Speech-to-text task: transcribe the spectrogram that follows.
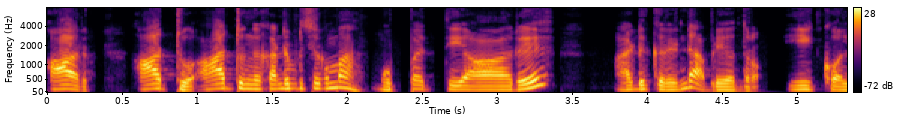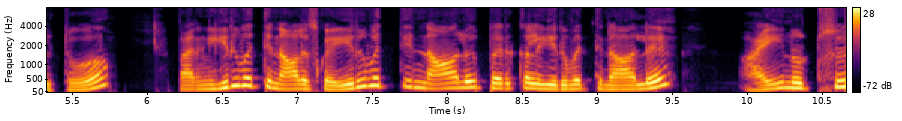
R R two R two இங்கே கண்டுபிடிச்சிருக்கோமா? முப்பத்தி ஆறு அடுக்கு ரெண்டு அப்படியே வந்துடும் ஈக்குவல் டு பாருங்க இருபத்தி நாலு ஸ்கொயர் இருபத்தி நாலு பெருக்கல் இருபத்தி நாலு ஐநூற்று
